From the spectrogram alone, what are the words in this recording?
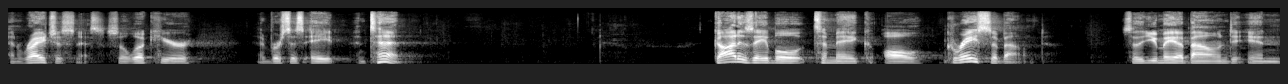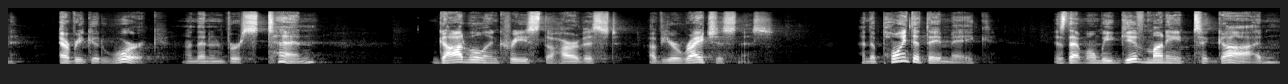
and righteousness. So look here at verses 8 and 10. God is able to make all grace abound, so that you may abound in every good work. And then in verse 10, God will increase the harvest of your righteousness. And the point that they make is that when we give money to God,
